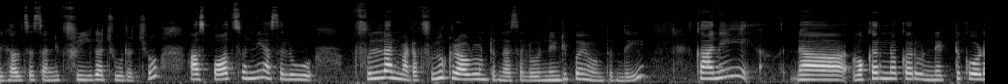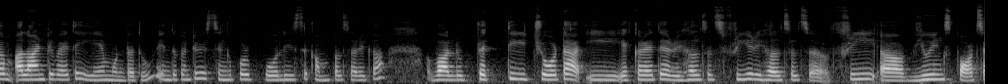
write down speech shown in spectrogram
రిహర్సల్స్ అన్ని ఫ్రీగా చూడొచ్చు. ఆ స్పాట్స్ అన్నీ అసలు ఫుల్ అన్నమాట ఫుల్ క్రౌడ్ ఉంటుంది అసలు నిండిపోయి ఉంటుంది. కానీ ఒకరినొకరు నెట్టుకోవడం అలాంటివి అయితే ఏం ఉండదు ఎందుకంటే సింగపూర్ పోలీస్ కంపల్సరీగా వాళ్ళు ప్రతి చోట ఈ ఎక్కడైతే rehearsals free rehearsals free viewing spots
